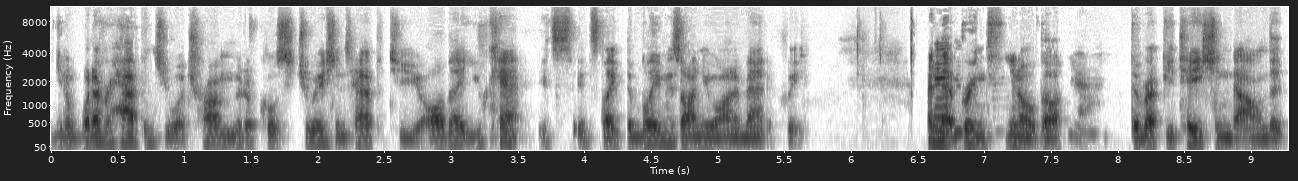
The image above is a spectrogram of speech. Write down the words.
you know whatever happened to you, what traumatical situations happen to you, all that you can't. It's it's like the blame is on you automatically, and, that brings you know the Yeah. the reputation down that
